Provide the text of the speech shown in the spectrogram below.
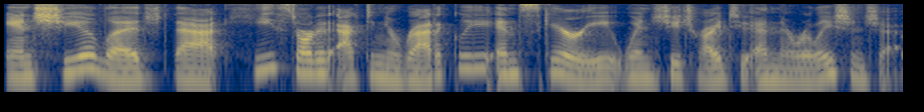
and she alleged that he started acting erratically and scary when she tried to end their relationship.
